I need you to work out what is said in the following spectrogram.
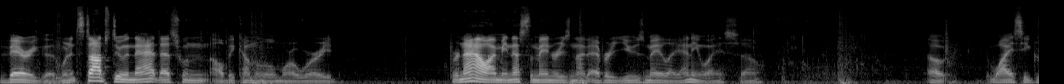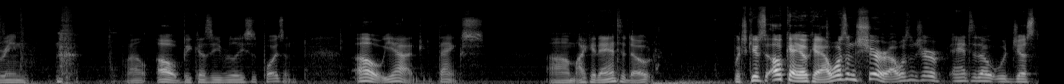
very good. When it stops doing that, that's when I'll become a little more worried. For now, I mean, that's the main reason I'd ever use melee anyway, so... Oh, why is he green? well, oh, because he releases poison. Oh, yeah, thanks. Um, I could antidote, which gives... Okay, okay, I wasn't sure. I wasn't sure if antidote would just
